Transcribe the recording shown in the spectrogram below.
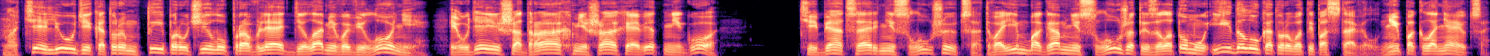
Но те люди, которым ты поручил управлять делами Вавилонии, иудеи Шадрах, Мешах и Авет-Ниго, тебя, царь, не слушаются, твоим богам не служат и золотому идолу, которого ты поставил, не поклоняются.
